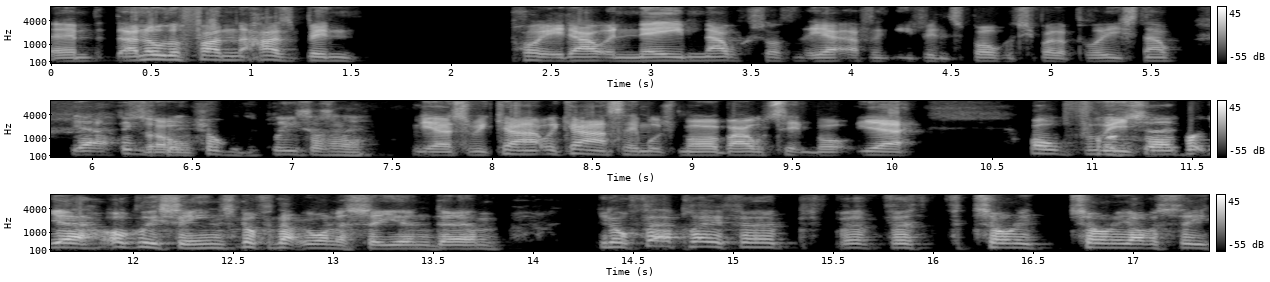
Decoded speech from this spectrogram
Um, I know the fan that has been pointed out and named now. So I think, yeah, I think he's been spoken to by the police now. Yeah, I think So- he's been in trouble with the police, hasn't he? Yeah, so we can't we can't say much more about it, but yeah, hopefully, But, uh, but yeah, ugly scenes, nothing that we want to see. And um, you know, fair play for, for for Tony. Tony, obviously,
